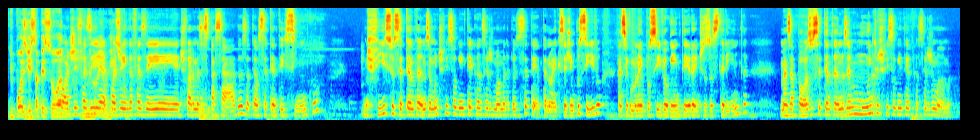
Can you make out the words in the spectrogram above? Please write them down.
depois disso a pessoa pode fazer, pode ainda fazer de formas espaçadas até os 75. Difícil, 70 anos é muito difícil alguém ter câncer de mama depois dos 70. Não é que seja impossível, assim como não é impossível alguém ter antes dos 30, mas após os 70 anos é muito difícil alguém ter câncer de mama.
